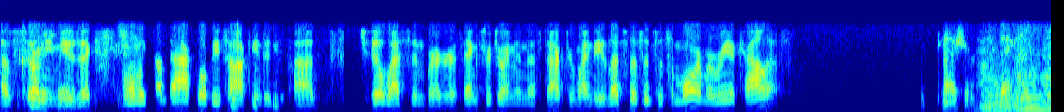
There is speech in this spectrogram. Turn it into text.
of Sony Courtesy. Music. When we come back, we'll be talking to uh, Jill Westenberger. Thanks for joining us, Dr. Wendy. Let's listen to some more Maria Callas. Pleasure. Thanks.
